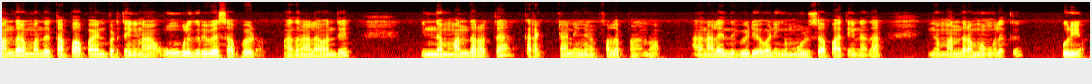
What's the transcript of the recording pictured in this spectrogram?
மந்திரம் வந்து தப்பாக பயன்படுத்திங்கன்னா உங்களுக்கு ரிவர்ஸாக போயிடும். அதனால் வந்து இந்த மந்திரத்தை கரெக்டாக நீங்கள் ஃபாலோ பண்ணணும். அதனால் இந்த வீடியோவை நீங்கள் முழுசாக பார்த்தீங்கன்னா தான் இந்த மந்திரம் உங்களுக்கு புரியும்.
